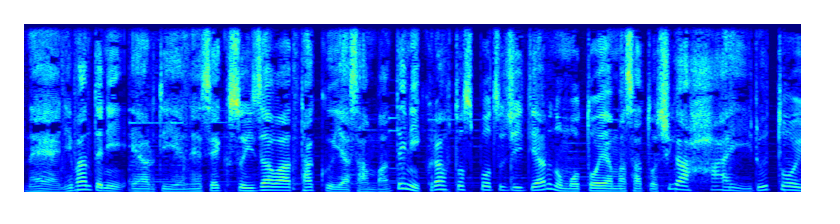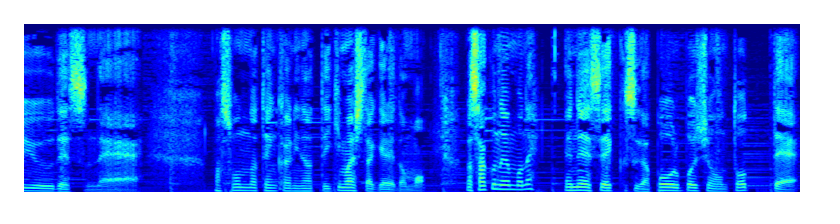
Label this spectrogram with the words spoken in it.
ねえ、2番手に ARTNSX 伊沢拓也3番手にクラフトスポーツ GTR の元山聡が入るというですね、まあ、そんな展開になっていきましたけれども、まあ、昨年もね、NSX がポールポジションを取って、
